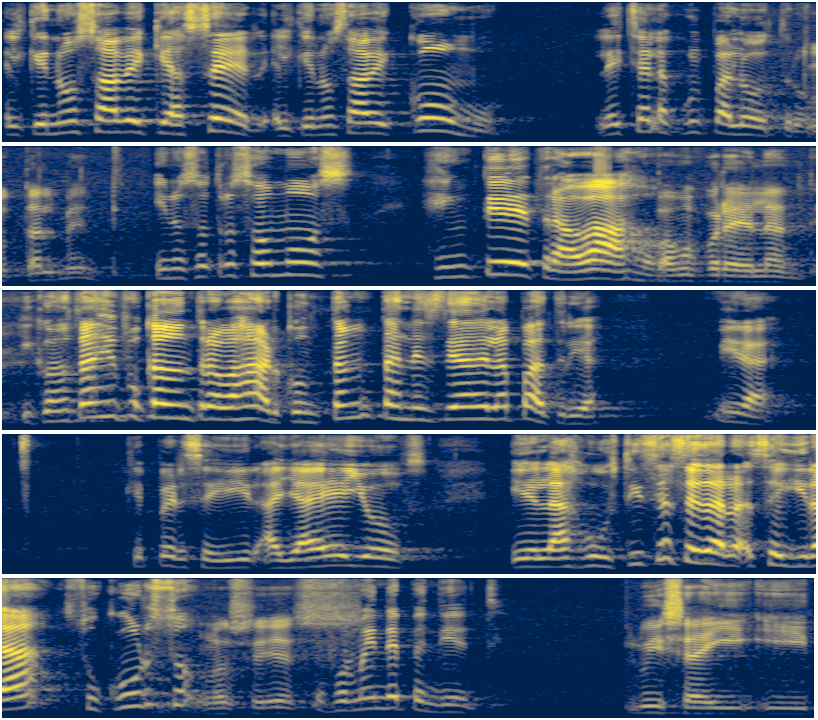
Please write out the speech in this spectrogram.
el que no sabe qué hacer, el que no sabe cómo, le echa la culpa al otro. Totalmente. Y nosotros somos gente de trabajo. Vamos para adelante. Y cuando estás enfocado en trabajar con tantas necesidades de la patria, mira, que perseguir allá ellos. Y la justicia seguirá su curso de forma independiente. Luisa, y,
